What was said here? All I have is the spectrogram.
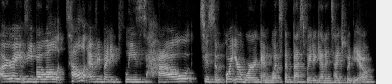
All right, Ziba. Well, tell everybody, please, how to support your work and what's the best way to get in touch with you.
